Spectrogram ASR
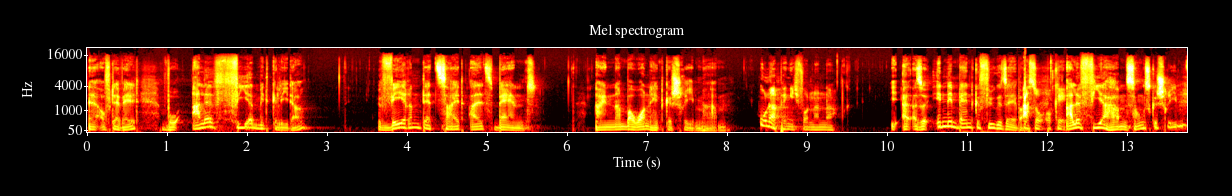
äh, auf der Welt, wo alle vier Mitglieder während der Zeit als Band einen Number One-Hit geschrieben haben. Unabhängig voneinander. Also in dem Bandgefüge selber. Ach so, okay. Alle vier haben Songs geschrieben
